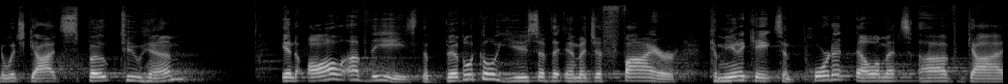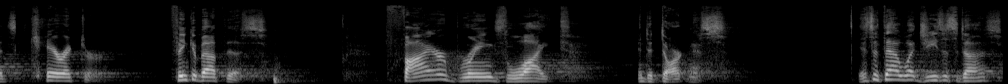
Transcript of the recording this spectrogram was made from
in which God spoke to him in all of these, the biblical use of the image of fire communicates important elements of God's character. Think about this fire brings light into darkness. Isn't that what Jesus does?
